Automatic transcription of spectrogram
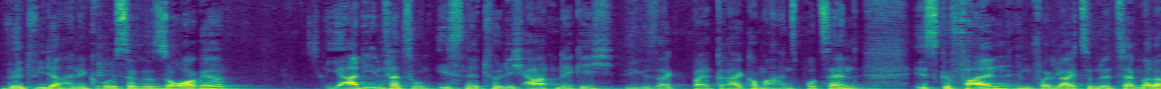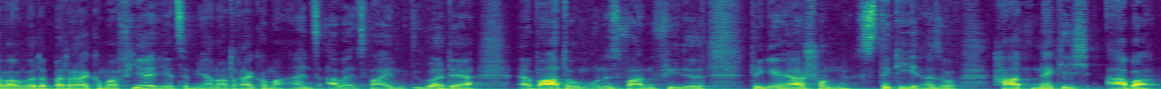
wird wieder eine größere Sorge. Ja, die Inflation ist natürlich hartnäckig. Wie gesagt, bei 3,1 Prozent ist gefallen im Vergleich zum Dezember. Da waren wir bei 3,4, jetzt im Januar 3,1. Aber es war eben über der Erwartung und es waren viele Dinge ja schon sticky, also hartnäckig. Aber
